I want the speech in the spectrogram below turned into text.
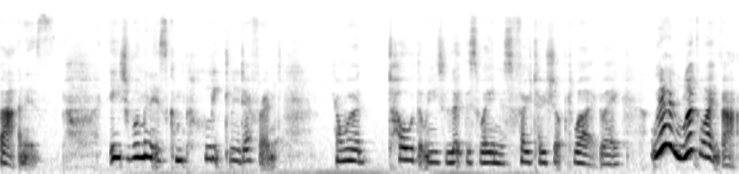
fat and it's each woman is completely different. And we're told that we need to look this way in this photoshopped way we don't look like that.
